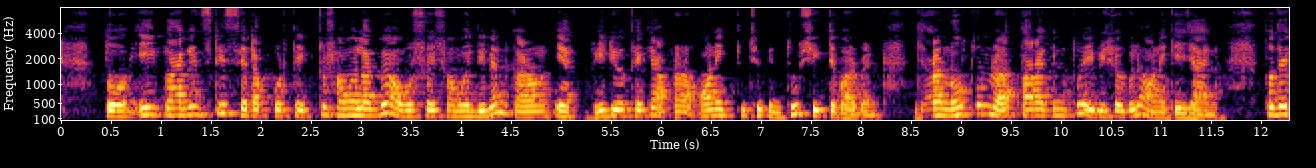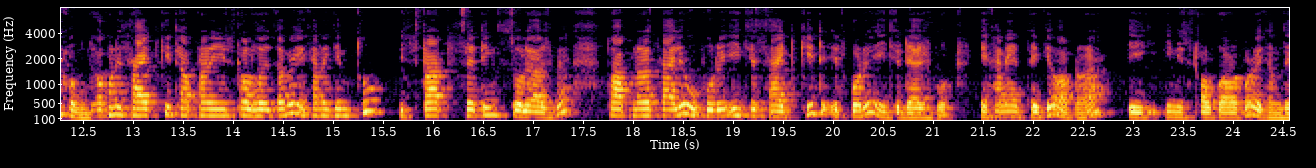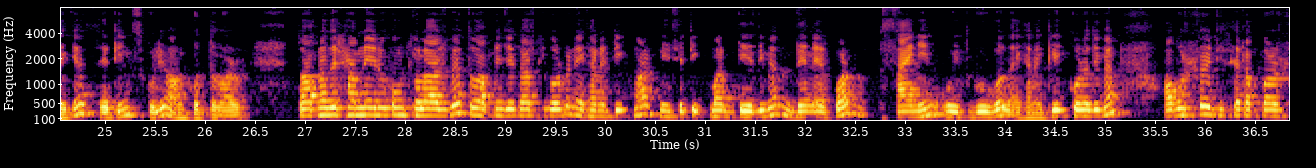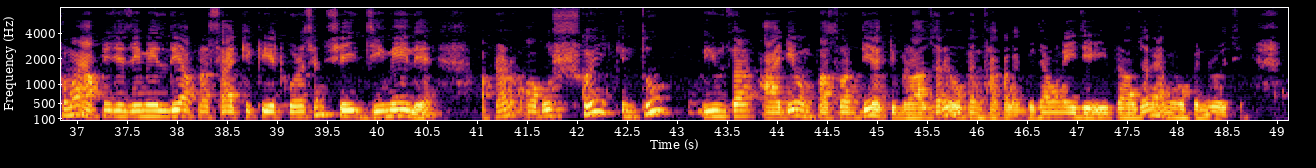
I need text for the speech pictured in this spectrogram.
তো এই প্লাগইনসটি সেট আপ করতে একটু সময় লাগবে, অবশ্যই সময় দিবেন, কারণ এক ভিডিও থেকে আপনারা অনেক কিছু কিন্তু শিখতে পারবেন। যারা নতুনরা, তারা কিন্তু এই বিষয়গুলো অনেকেই যায় না। তো দেখুন, যখনই সাইট কিট আপনার ইনস্টল হয়ে যাবে, এখানে কিন্তু স্টার্ট সেটিংস চলে আসবে। তো আপনারা চাইলে উপরে এই যে সাইট কিট এরপরে এই যে ড্যাশবোর্ড এখানে থেকেও আপনারা এই ইনস্টল করার পর এখান থেকে সেটিংসগুলি অন করতে পারবেন। তো আপনাদের সামনে এরকম চলে আসবে। তো আপনি যে কাজটি করবেন, এখানে টিক মার্ক নিচে টিক মার্ক দিয়ে দিবেন দেন এরপর সাইন ইন উইথ গুগল এখানে ক্লিক করে দিবেন। অবশ্যই এটি সেট আপ করার সময় আপনি যে জিমেইল দিয়ে আপনার সাইটটি ক্রিয়েট করেছেন, সেই জিমেইলে আপনার অবশ্যই কিন্তু ইউজার আইডি এবং পাসওয়ার্ড দিয়ে একটি ব্রাউজারে ওপেন থাকা লাগবে। যেমন এই যে এই ব্রাউজারে আমি ওপেন রয়েছি।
